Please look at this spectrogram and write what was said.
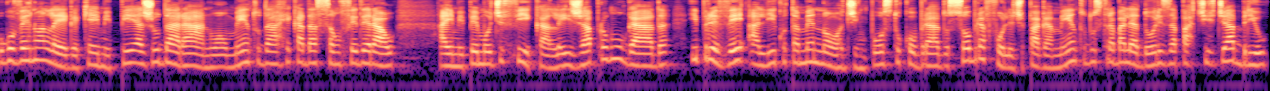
O governo alega que a MP ajudará no aumento da arrecadação federal. A MP modifica a lei já promulgada e prevê alíquota menor de imposto cobrado sobre a folha de pagamento dos trabalhadores a partir de abril,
